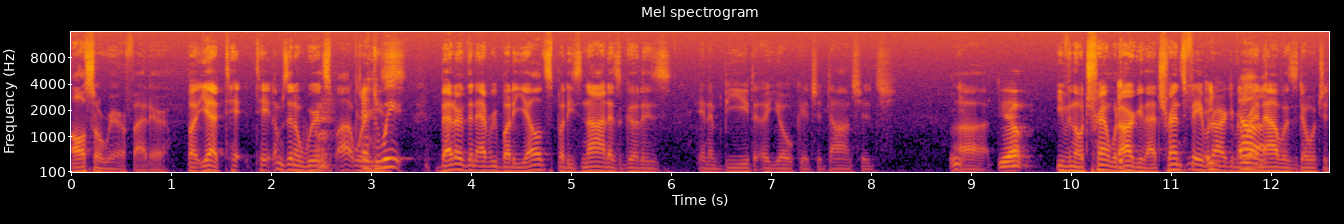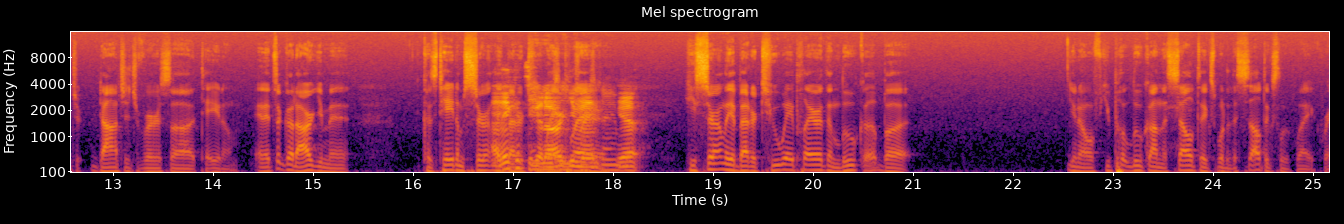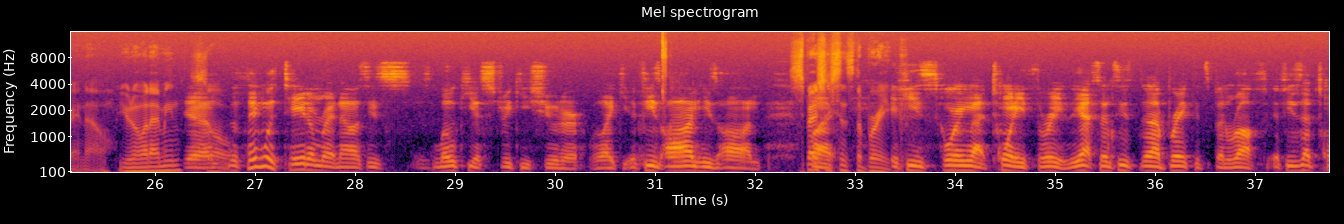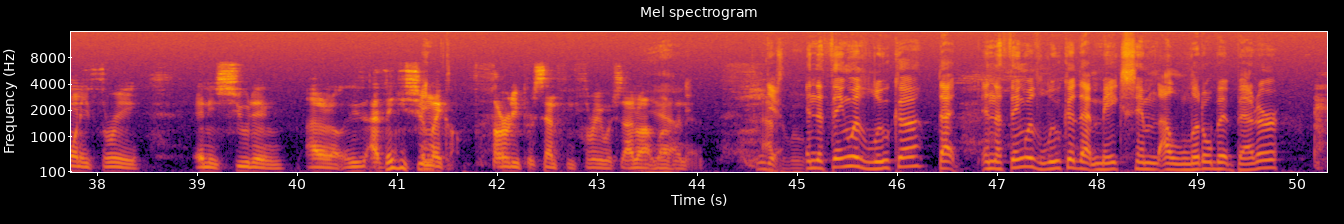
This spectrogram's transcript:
Also rarefied air. But yeah, Ta Tatum's in a weird spot where It's he's weird. better than everybody else, but he's not as good as an Embiid, a Jokic, a Doncic. Uh, Yep. even though Trent would It- argue that Trent's favorite it- argument uh, right now is Doncic, Doncic versus uh, Tatum, and it's a good argument because Tatum's certainly I think a better it's a good argument. player. argument. Yeah. He's certainly a better two-way player than Luka, but you know, if you put Luke on the Celtics, what do the Celtics look like right now? You know what I mean? Yeah. So, The thing with Tatum right now is he's, he's low key a streaky shooter. Like if he's on, he's on. especially but since the break. If he's scoring that 23, yeah, since he's that break, it's been rough. If he's at 23 and he's shooting, I don't know. He's, I think he's shooting like 30% from three, which I'm not Yeah. loving it. Yeah. Absolutely. And the thing with Luka that and the thing with Luka that makes him a little bit better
